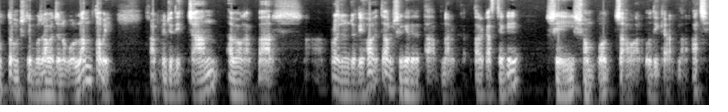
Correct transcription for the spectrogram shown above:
উত্তম, সেটি বোঝাবার জন্য বললাম। তবে আপনি যদি চান এবং আপনার প্রয়োজন যদি হয়, তাহলে সেক্ষেত্রে তা আপনার, তার কাছ থেকে সেই সম্পদ চাওয়ার অধিকার আপনার আছে।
